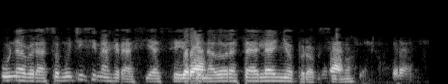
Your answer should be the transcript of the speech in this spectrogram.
Un abrazo, muchísimas gracias, eh, senadora, hasta el año próximo. Gracias, gracias.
